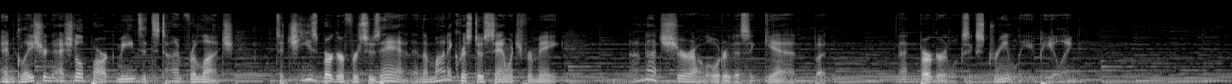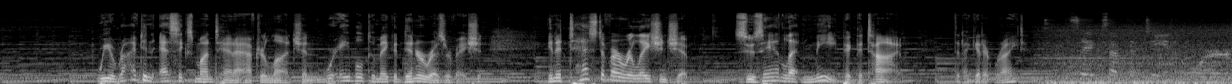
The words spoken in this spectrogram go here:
And Glacier National Park means it's time for lunch. It's a cheeseburger for Suzanne and the Monte Cristo sandwich for me. I'm not sure I'll order this again, but that burger looks extremely appealing. We arrived in Essex, Montana after lunch and were able to make a dinner reservation. In a test of our relationship, Suzanne let me pick the time. Did I get it right? 6, 7, 15, or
